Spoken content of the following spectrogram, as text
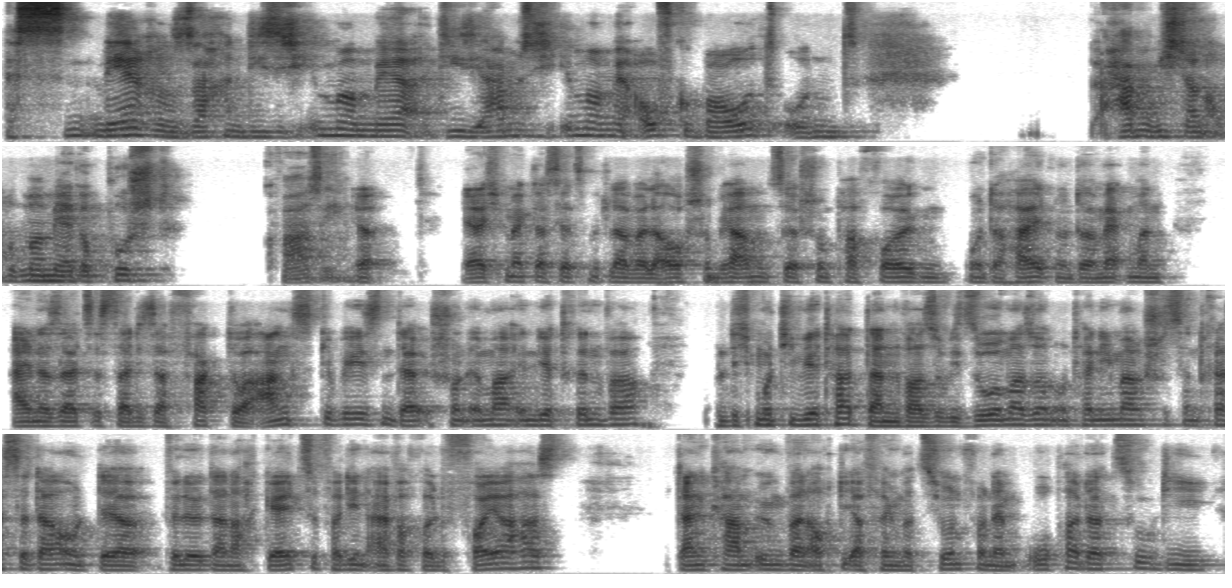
es sind mehrere Sachen, die sich immer mehr, die haben sich immer mehr aufgebaut und haben mich dann auch immer mehr gepusht, quasi. Ja, ja, ich merke das jetzt mittlerweile auch schon. Wir haben uns ja schon ein paar Folgen unterhalten und da merkt man, einerseits ist da dieser Faktor Angst gewesen, der schon immer in dir drin war und dich motiviert hat. Dann war sowieso immer so ein unternehmerisches Interesse da und der Wille danach Geld zu verdienen, einfach weil du Feuer hast. Dann kam irgendwann auch die Affirmation von deinem Opa dazu, die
